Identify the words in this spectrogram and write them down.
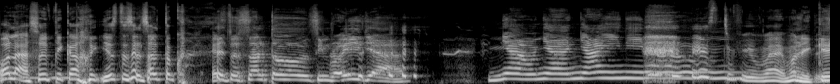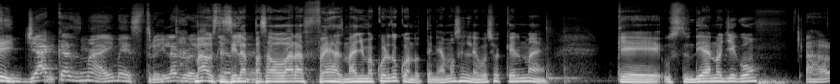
Hola, soy Picado y este es el salto. Esto es salto sin rodilla. ñau, ñau, ñau. Estúpido, mae. Bueno, ¿y qué? Yacas, madre. Ahí me destruí la rodilla. Mae, usted sí le mae. pasado varas feas, mae. Yo me acuerdo cuando teníamos el negocio aquel, mae, que usted un día no llegó Ajá.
